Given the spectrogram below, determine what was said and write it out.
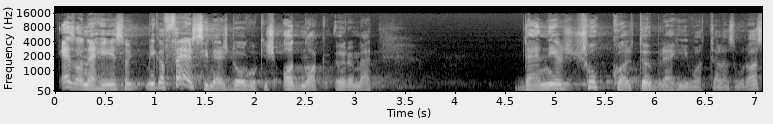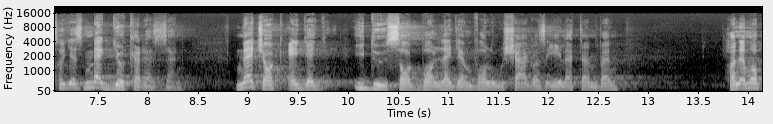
Ez a nehéz, hogy még a felszínes dolgok is adnak örömet, de ennél sokkal többre hívott el az Úr. Az, hogy ez meggyökerezzen. Ne csak egy-egy időszakban legyen valóság az életemben, hanem a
